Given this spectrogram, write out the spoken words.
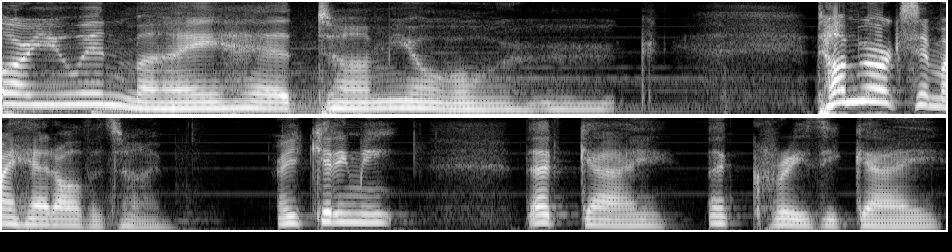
are you in my head, Thom Yorke? Thom Yorke's in my head all the time. Are you kidding me? That guy, that crazy guy.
